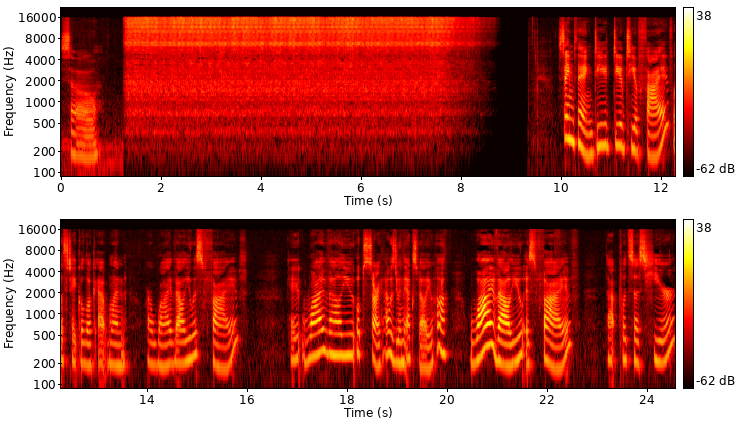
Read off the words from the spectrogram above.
So Same thing, d, d of t of 5. Let's take a look at when our y value is 5. Okay, y value, oops, sorry, I was doing the x value, huh? y value is 5. That puts us here.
